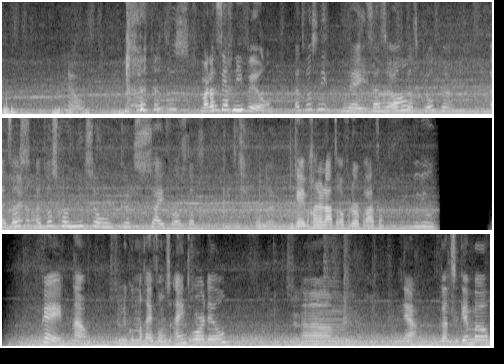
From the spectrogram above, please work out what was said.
You know. was, Maar dat zegt niet veel. het was niet... Nee, dat, klopt. Maar het was, het was gewoon niet zo'n kut cijfer als dat critici vonden. Oké, we gaan er later over doorpraten. Oké, nou, nu komt nog even ons eindoordeel. Ehm, ja, Guns Akimbo.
